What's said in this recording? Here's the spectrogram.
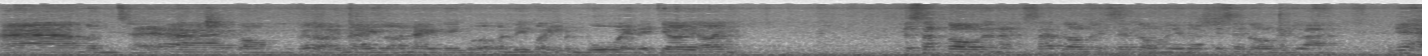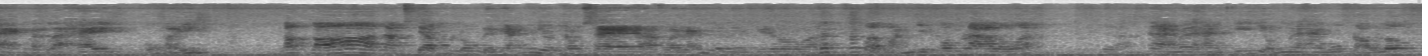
À, mình sẽ à, còn cái loại này loại này thì bữa mình đi mỹ mình mua về để chơi thôi. Cái sách đồ này nè sách đồ này sách đồ này là cái sách đồ này là cái hàng rất là hay của mỹ. Nó có 500 luôn để gắn vô trong xe hoặc là gắn vô này kia luôn á. Rất là mạnh về không ra luôn á. Hàng này hàng chuyên dụng này hàng quốc nội luôn.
